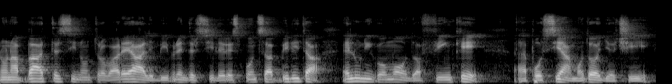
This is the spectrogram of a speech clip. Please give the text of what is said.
non abbattersi, non trovare alibi, prendersi le responsabilità, è l'unico modo affinché eh, possiamo toglierci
